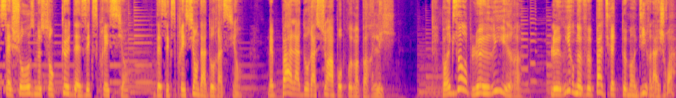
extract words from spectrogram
ces choses ne sont que des expressions, des expressions d'adoration, mais pas l'adoration à proprement parler. Par exemple, le rire. Le rire ne veut pas directement dire la joie,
